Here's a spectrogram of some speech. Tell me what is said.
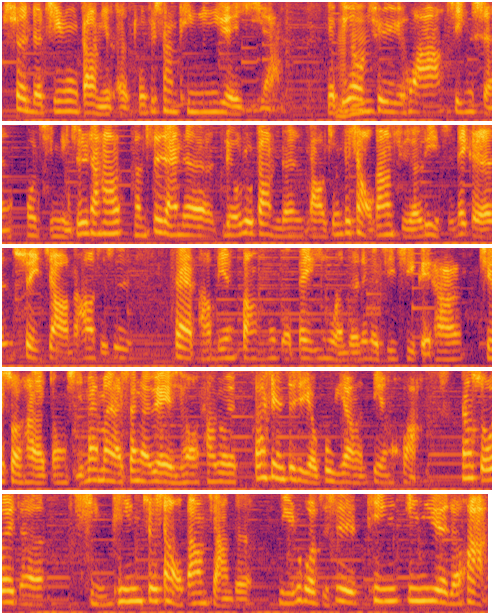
顺的进入到你的耳朵，就像听音乐一样。也不用去花精神或精力，就是让它很自然的流入到你的脑中。就像我刚刚举的例子，那个人睡觉，然后只是在旁边放那个背英文的那个机器给他接受他的东西，慢慢的三个月以后，他会发现自己有不一样的变化。那所谓的倾听，就像我刚刚讲的。你如果只是听音乐的话，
